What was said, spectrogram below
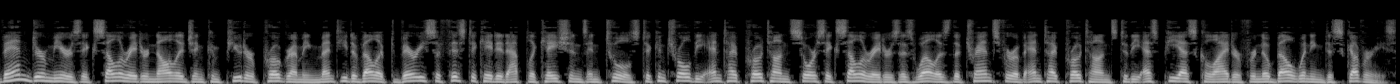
Van der Meer's accelerator knowledge and computer programming meant he developed very sophisticated applications and tools to control the antiproton source accelerators as well as the transfer of antiprotons to the SPS collider for Nobel-winning discoveries.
